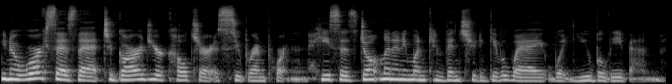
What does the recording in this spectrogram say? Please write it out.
you know, Rorke says that to guard your culture is super important. He says, don't let anyone convince you to give away what you believe in.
